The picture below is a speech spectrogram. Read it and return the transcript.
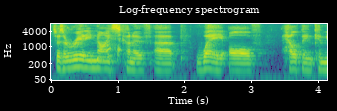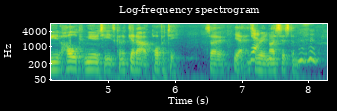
So it's a really nice kind of uh, way of helping commu- whole communities kind of get out of poverty. So yeah, it's Yeah. a really nice system.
